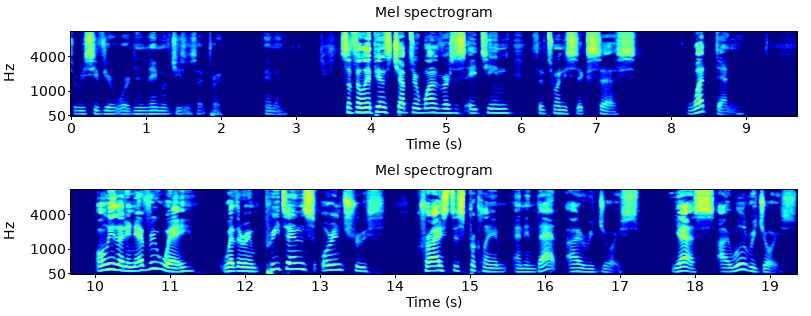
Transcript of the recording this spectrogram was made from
to receive your word. In the name of Jesus, I pray. Amen. So, Philippians chapter 1, verses 18 through 26 says, What then? Only that in every way, whether in pretense or in truth, Christ is proclaimed, and in that I rejoice. Yes, I will rejoice.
